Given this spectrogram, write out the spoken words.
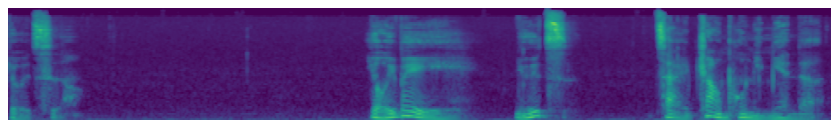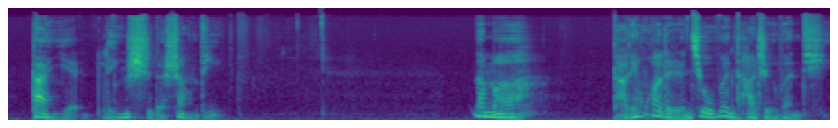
有一次啊，有一位女子在帐篷里面的扮演临时的上帝。那么，打电话的人就问他这个问题：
